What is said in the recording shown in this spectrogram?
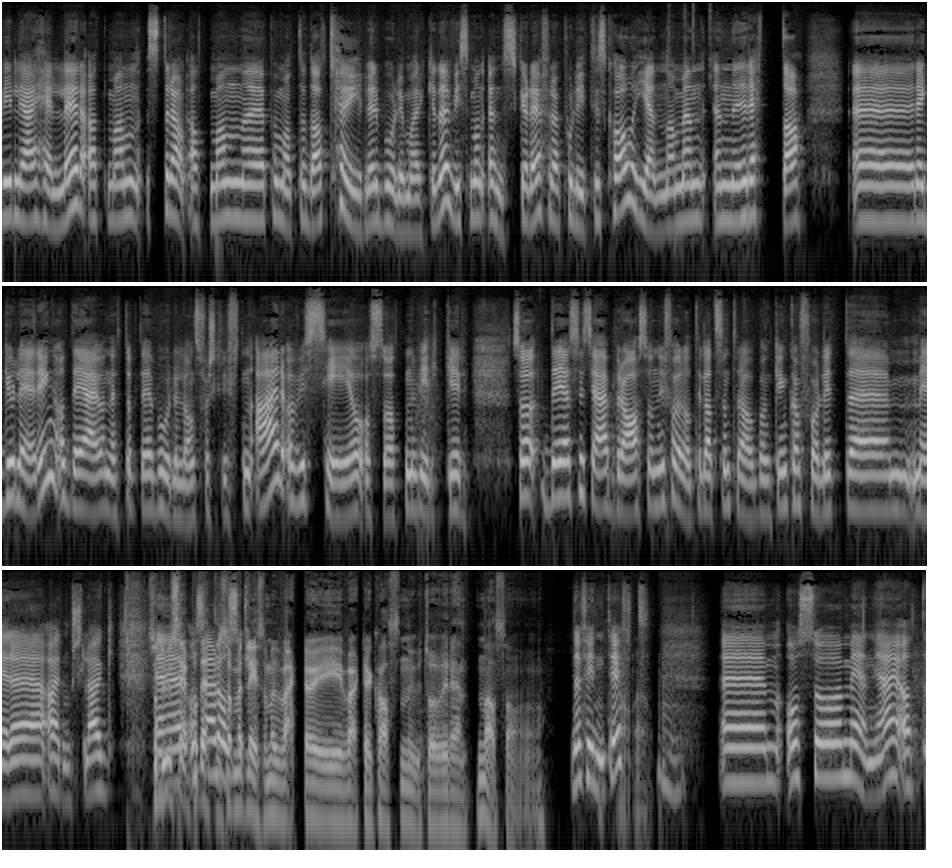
vil jeg heller at man, stram, at man eh, på en måte da tøyler boligmarkedet, hvis man ønsker det fra politisk hold, gjennom en, en retta eh, regulering, og det er jo nettopp det boliglånsforskriften er, og vi ser jo også at den virker. Så det syns jeg er bra, sånn i forhold til at sentralbanken kan få litt eh, mer armslag. Så du ser på eh, dette det som et, liksom et verktøy i verktøykassen utover renten, altså? Definitivt. Ja, ja. Um, og så mener jeg at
